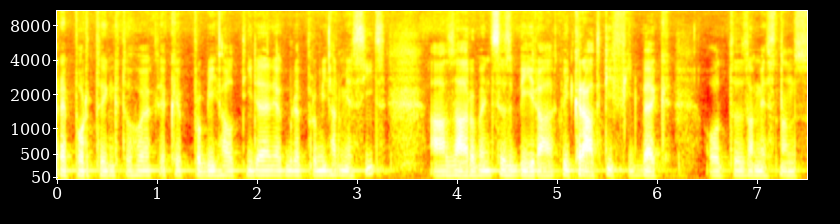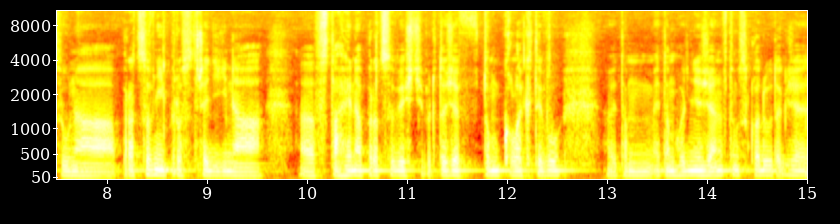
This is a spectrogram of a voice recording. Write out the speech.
reporting toho, jak, jak probíhal týden, jak bude probíhat měsíc a zároveň se sbírá takový krátký feedback od zaměstnanců na pracovní prostředí, na vztahy na pracovišti, protože v tom kolektivu je tam, je tam hodně žen v tom skladu, takže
